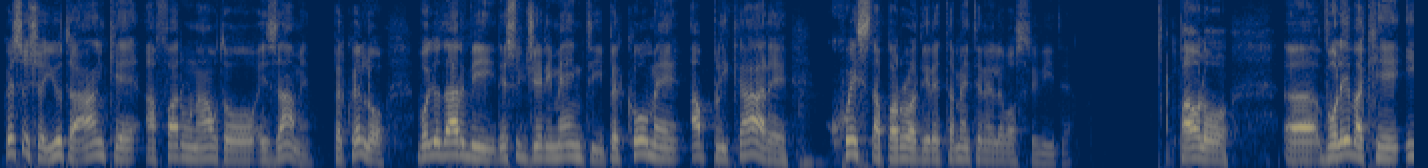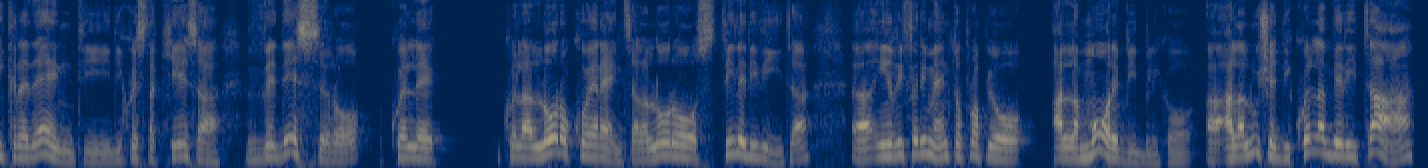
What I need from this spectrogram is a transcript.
questo ci aiuta anche a fare un autoesame. Per quello voglio darvi dei suggerimenti per come applicare questa parola direttamente nelle vostre vite. Paolo eh, voleva che i credenti di questa chiesa vedessero quelle, quella loro coerenza, la loro stile di vita eh, in riferimento proprio all'amore biblico, alla luce di quella verità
